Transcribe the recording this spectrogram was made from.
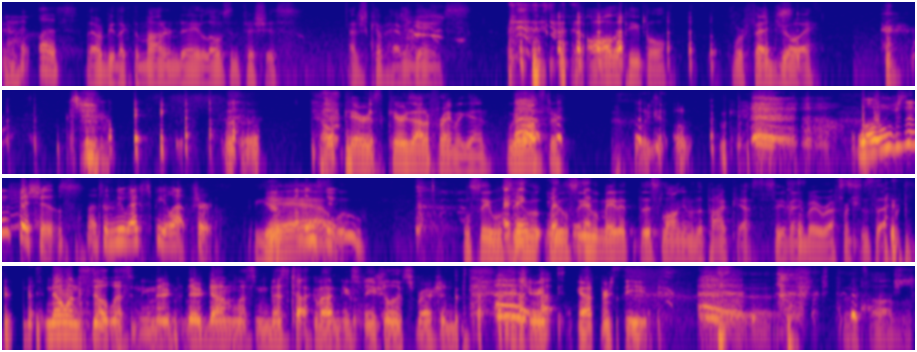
It was. That would be like the modern day loaves and fishes. I just kept having games, and all the people were fed joy. Oh, Carrie's Carrie's out of frame again. We lost her. Loaves and fishes. That's a new XP Lab shirt. Yeah. We'll see. We'll I see. Who, we'll see who made it this long into the podcast. To See if anybody references that. No one's still listening. They're they're done listening to us talk about Nick's facial expressions and Carrie picking out seat. Uh, that's awesome.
